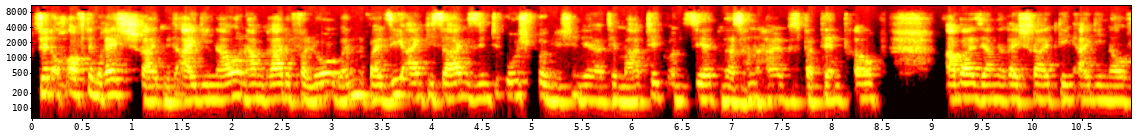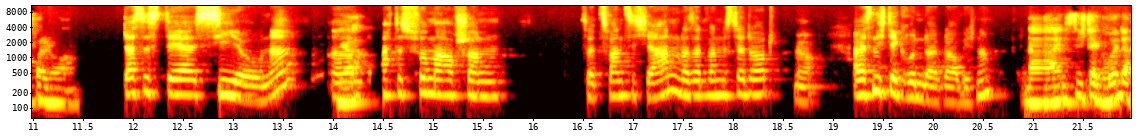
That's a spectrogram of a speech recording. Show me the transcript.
Sind auch oft im Rechtsstreit mit ID Now und haben gerade verloren, weil sie eigentlich sagen, sie sind ursprünglich in der Thematik und sie hätten da so ein halbes Patent drauf, aber sie haben den Rechtsstreit gegen ID Now verloren das ist der CEO, ne? Ähm, ja. macht das Firma auch schon seit 20 Jahren oder seit wann ist er dort? Ja. Aber ist nicht der Gründer, glaube ich, ne? Nein, ist nicht der Gründer.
